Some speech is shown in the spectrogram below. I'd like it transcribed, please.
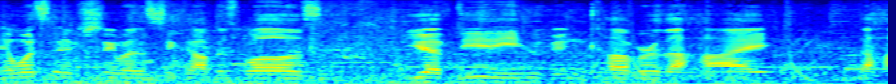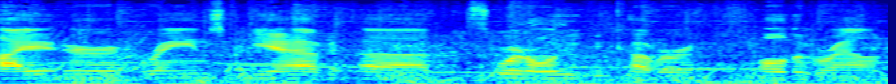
And what's interesting about this team comp as well is you have Didi who can cover the high, the higher range, and you have um, Squirtle who can cover all the ground.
